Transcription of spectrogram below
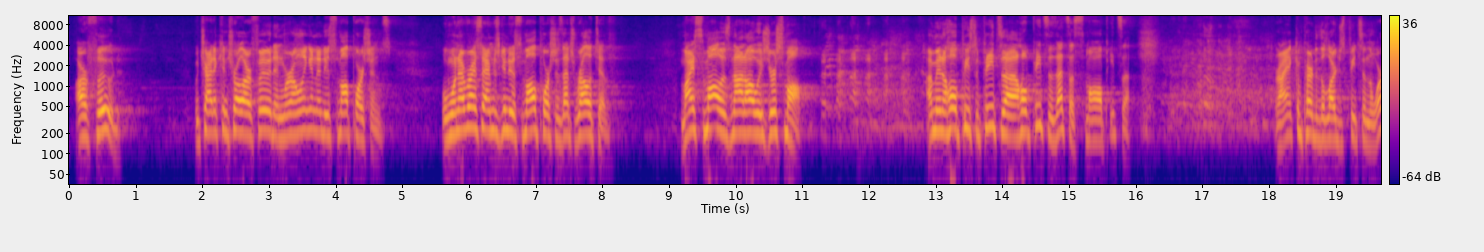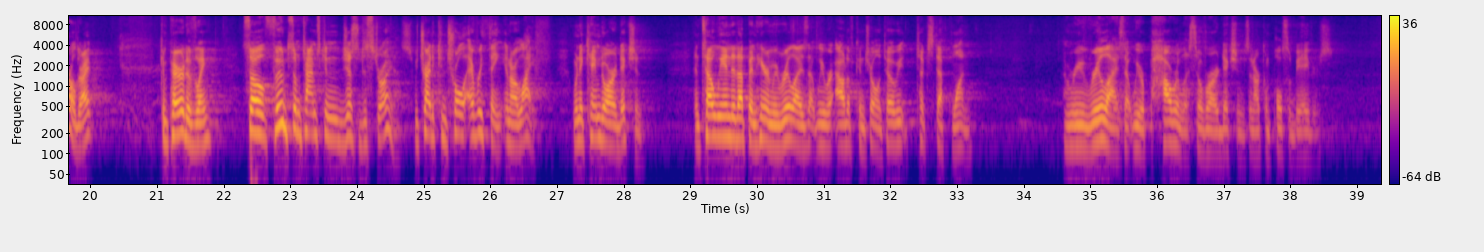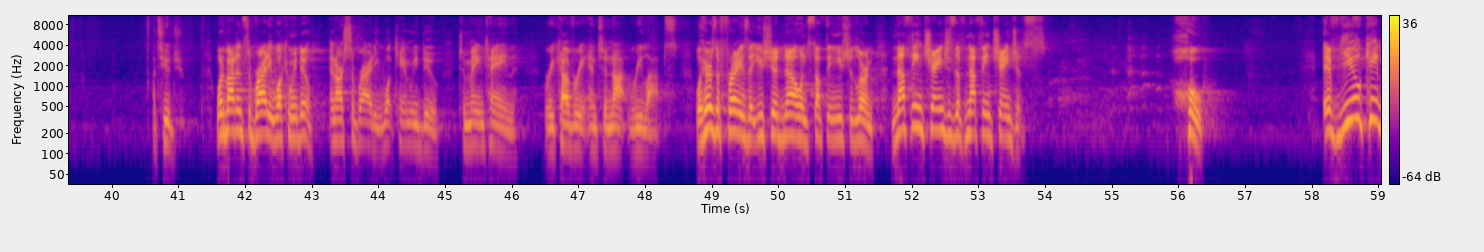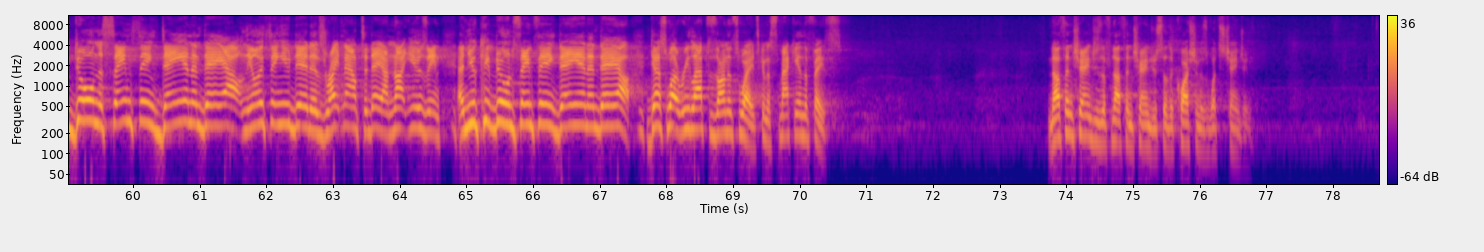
Our food. We try to control our food and we're only going to do small portions. Well, whenever I say I'm just going to do small portions, that's relative. My small is not always your small. I mean, a whole piece of pizza, a whole pizza, that's a small pizza. Right? Compared to the largest pizza in the world, right? Comparatively. So, food sometimes can just destroy us. We try to control everything in our life when it came to our addiction until we ended up in here and we realized that we were out of control, until we took step one. And we realized that we were powerless over our addictions and our compulsive behaviors. That's huge. What about in sobriety? What can we do? In our sobriety, what can we do to maintain recovery and to not relapse? Well, here's a phrase that you should know and something you should learn nothing changes if nothing changes. Oh. If you keep doing the same thing day in and day out, and the only thing you did is right now, today, I'm not using, and you keep doing the same thing day in and day out, guess what? Relapse is on its way. It's to smack you in the face. Nothing changes if nothing changes. So the question is, what's changing?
